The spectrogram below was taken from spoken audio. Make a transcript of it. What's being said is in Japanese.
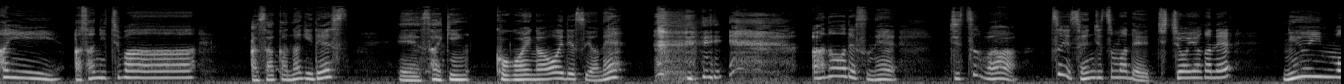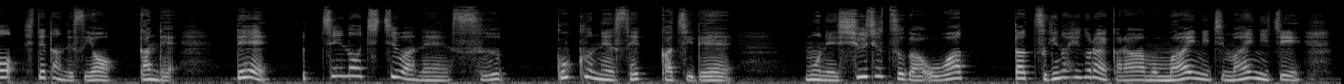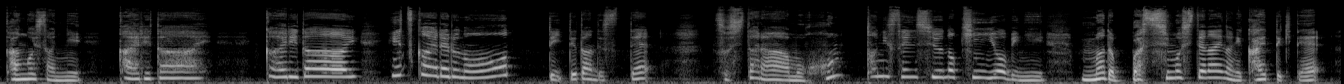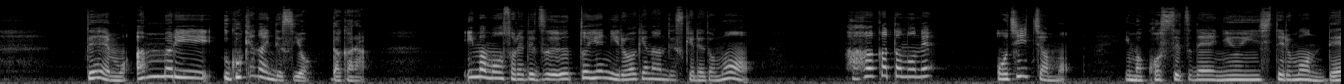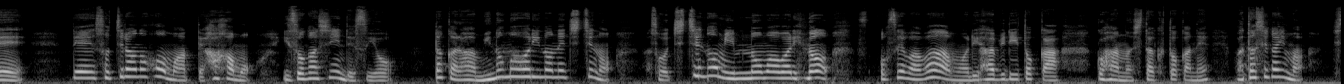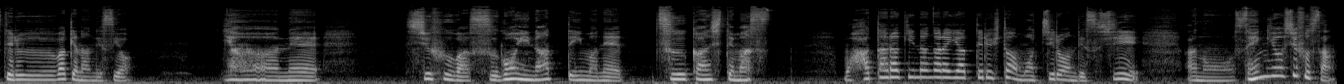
はい、朝日は、朝かなぎです。えー、最近、小声が多いですよね。あのですね、実は、つい先日まで父親がね、入院をしてたんですよ。癌で。で、うちの父はね、すっごくね、せっかちで、もうね、手術が終わった次の日ぐらいから、もう毎日毎日、看護師さんに、帰りたい。帰りたい。いつ帰れるの？って言ってたんですって。そしたら、もう本当に先週の金曜日に、まだ抜歯もしてないのに帰ってきて。で、もうあんまり動けないんですよ。だから。今もそれでずっと家にいるわけなんですけれども、母方のね、おじいちゃんも今骨折で入院してるもんで、で、そちらの方もあって母も忙しいんですよ。だから身の回りのね、父の、そう、父の身の回りのお世話はもうリハビリとかご飯の支度とかね、私が今してるわけなんですよ。いやーね、主婦はすごいなって今ね、痛感してます。もう働きながらやってる人はもちろんですし、あの、専業主婦さ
